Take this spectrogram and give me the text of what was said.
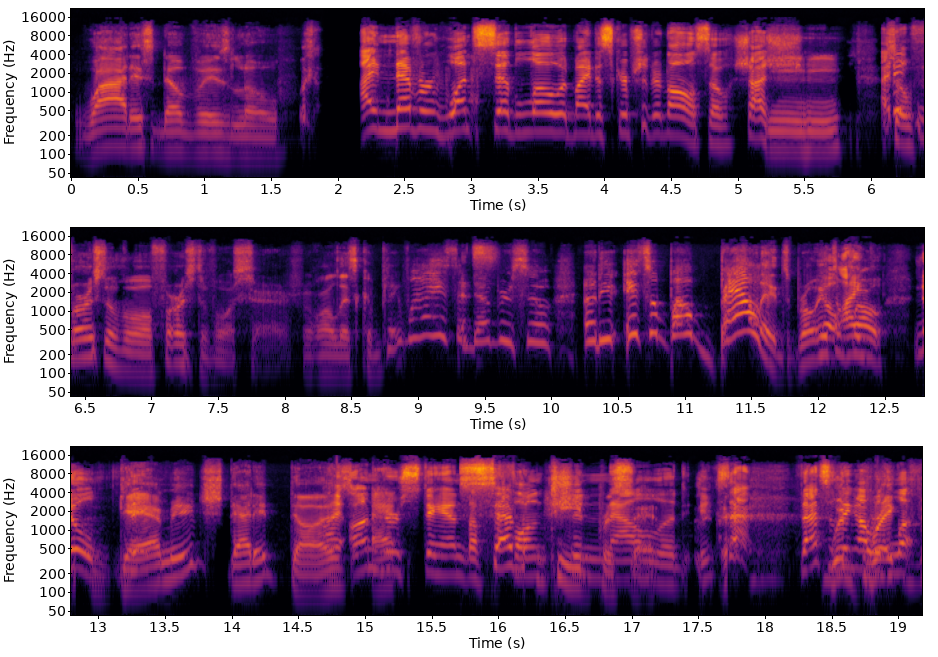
Why this number is low. I never once said low in my description at all. So shush. Mhm. So first of all, first of all, sir, for all this complaint, why is the It's- number so? uh, It's about balance, bro. It's No, I- about No, they- damage that it does. I understand the 17%. functionality. Exactly. That's the thing I would love.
